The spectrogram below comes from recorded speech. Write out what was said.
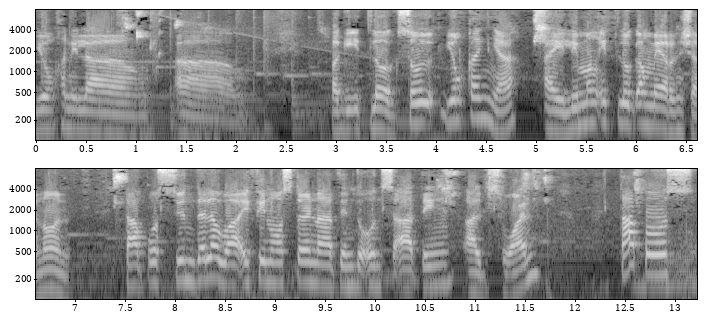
yung kanilang um, pag-iitlog. So, yung kanya ay limang itlog ang meron siya noon. Tapos, yung dalawa, i-finoster natin doon sa ating ALBS 1. Tapos,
